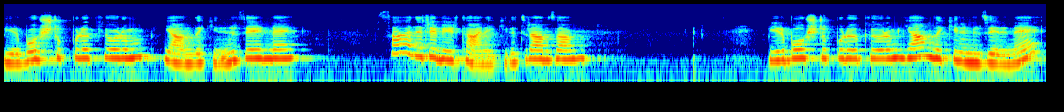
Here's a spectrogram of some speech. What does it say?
Bir boşluk bırakıyorum yandakinin üzerine. Sadece bir tane ikili trabzan. Bir boşluk bırakıyorum yandakinin üzerine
